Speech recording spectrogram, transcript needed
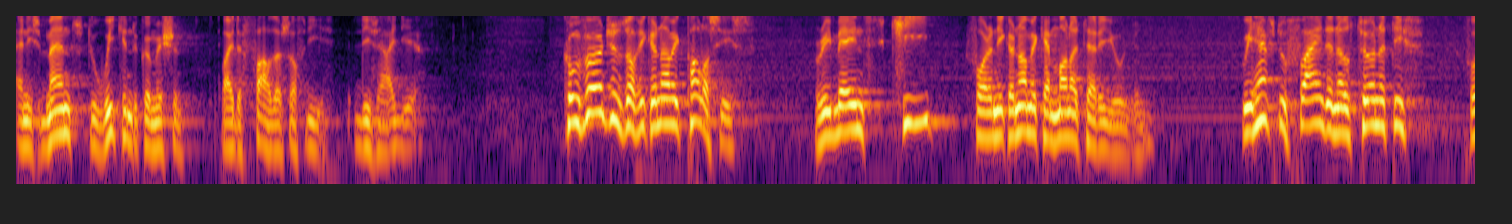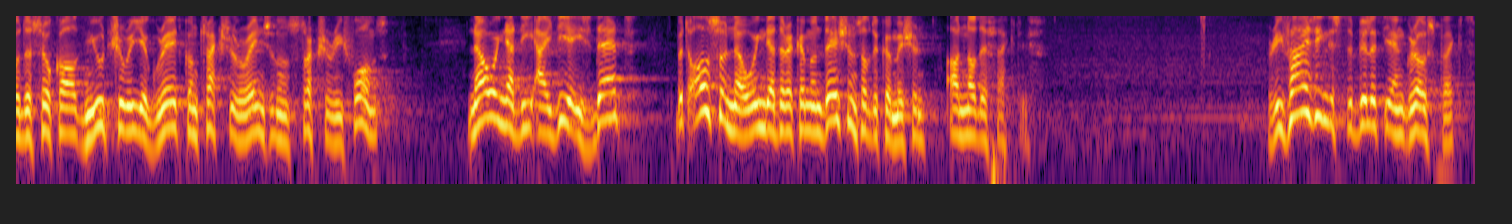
and is meant to weaken the Commission by the fathers of the, this idea. Convergence of economic policies remains key for an economic and monetary union. We have to find an alternative for the so-called mutually agreed contractual arrangement on structural reforms, knowing that the idea is dead, but also knowing that the recommendations of the Commission are not effective. Revising the Stability and Growth Pact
